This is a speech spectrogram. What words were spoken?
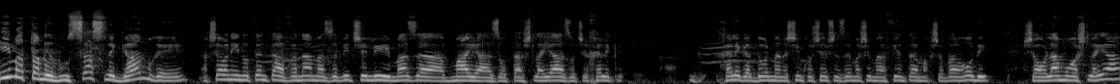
אם אתה מבוסס לגמרי, עכשיו אני נותן את ההבנה מהזווית שלי, מה זה המאיה הזאת, האשליה הזאת, שחלק חלק גדול מהאנשים חושב שזה מה שמאפיין את המחשבה ההודית, שהעולם הוא אשליה.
